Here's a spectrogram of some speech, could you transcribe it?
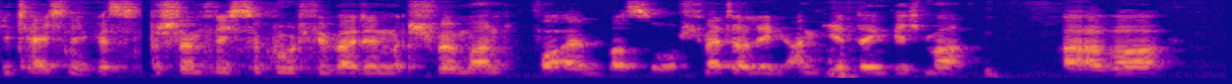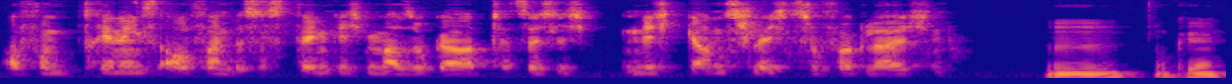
Die Technik ist bestimmt nicht so gut wie bei den Schwimmern, vor allem was so Schmetterling angeht, denke ich mal. Aber auch vom Trainingsaufwand ist es, denke ich mal, sogar tatsächlich nicht ganz schlecht zu vergleichen. Okay.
